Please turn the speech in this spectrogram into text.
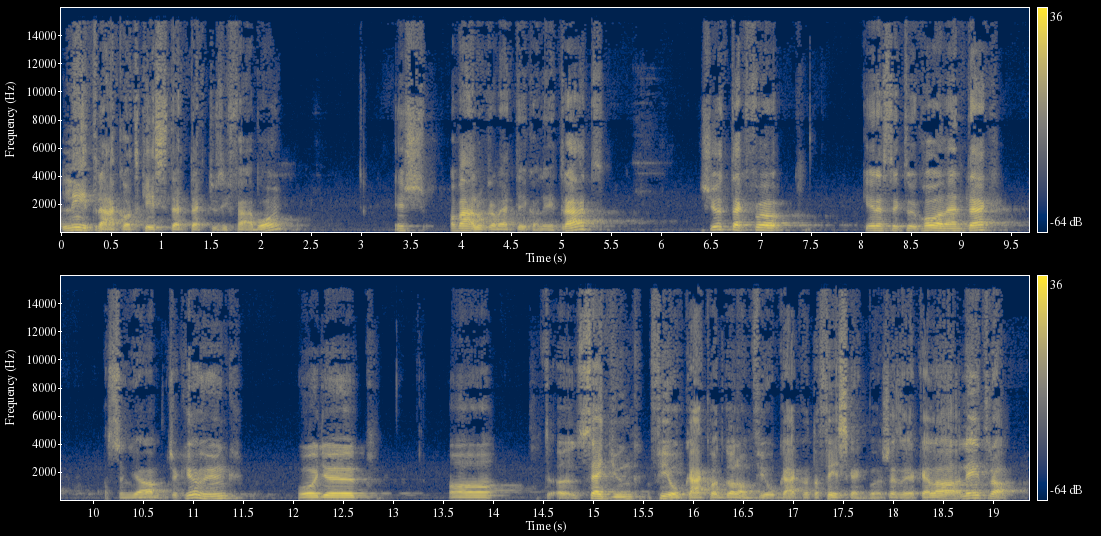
Létrákat készítettek tűzifából, és a vállukra vették a létrát, és jöttek föl, kérdezték tőlük, hova mentek, azt mondja, csak jövünk, hogy a szedjünk fiókákat, galambfiókákat a fészkekből, és ezért kell a létra.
